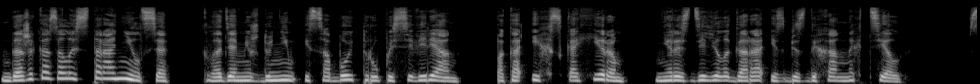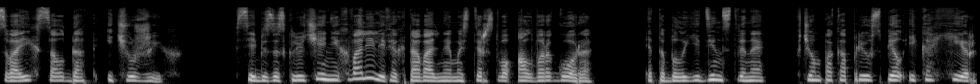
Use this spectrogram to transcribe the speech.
Даже, казалось, сторонился, кладя между ним и собой трупы северян, пока их с Кахиром не разделила гора из бездыханных тел, своих солдат и чужих. Все без исключения хвалили фехтовальное мастерство Алвара Гора. Это было единственное, в чем пока преуспел и Кахир,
